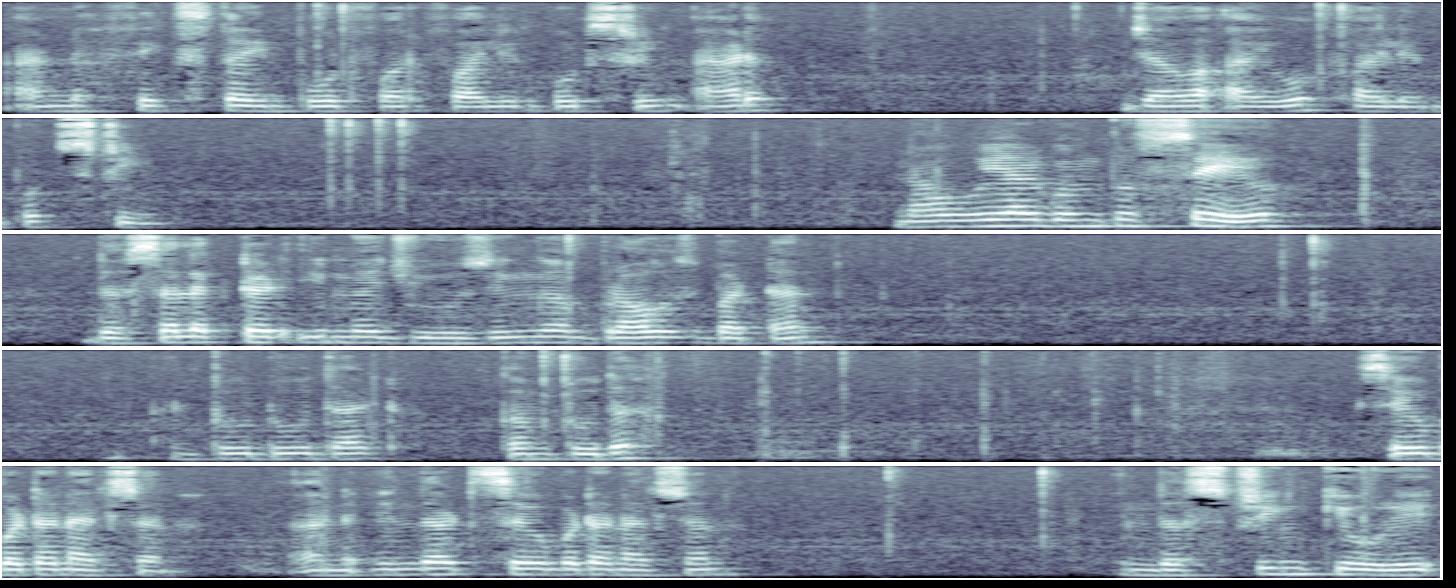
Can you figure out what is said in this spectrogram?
and fix the import for file input stream add java io file input stream now we are going to save the selected image using a browse button. And to do that come to the save button action. And in that save button action in the string query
